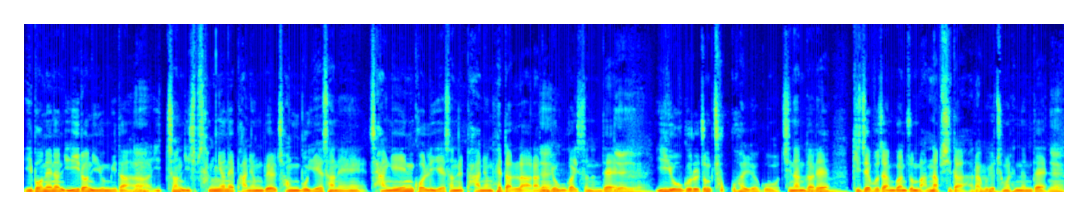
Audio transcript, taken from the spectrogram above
이번에는 이런 이유입니다. 네. 아, 2023년에 반영될 정부 예산에 장애인 권리 예산을 반영해달라라는 네. 요구가 있었는데 예, 예. 이 요구를 좀 촉구하려고 지난달에 음. 기재부 장관 좀 만납시다라고 음. 요청을 했는데 예.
